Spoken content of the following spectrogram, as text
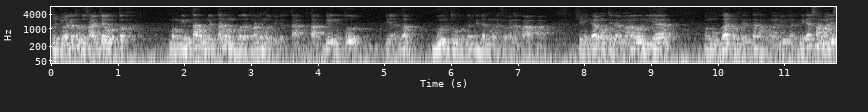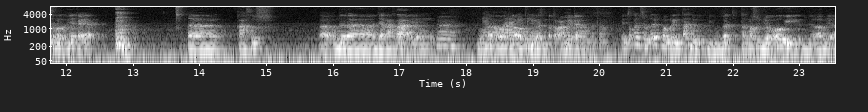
tujuannya tentu saja untuk meminta pemerintah membuat aturan yang lebih ketat, tetapi itu dianggap buntu dan tidak menghasilkan apa-apa. Sehingga mau tidak mau dia menggugat pemerintah ke pengadilan. Ini kan sama aja sepertinya kayak eh, kasus eh, udara Jakarta yang hmm. beberapa waktu lalu itu juga ya. sempat ramai kan. betul. Itu kan sebenarnya pemerintah digugat termasuk Jokowi di dalamnya.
